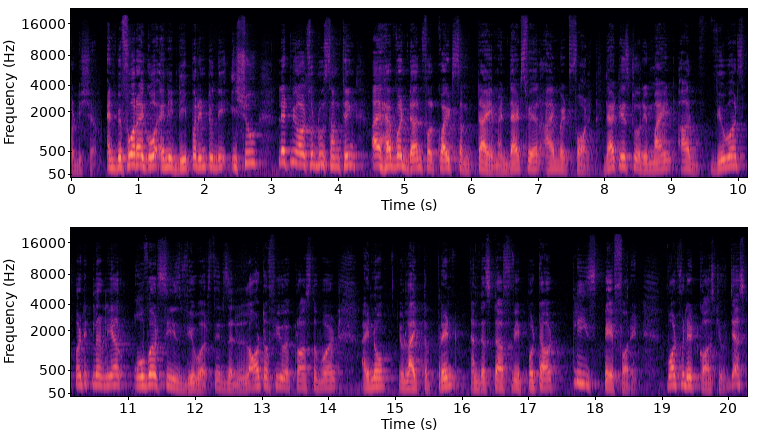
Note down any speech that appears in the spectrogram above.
Odisha. And before I go any deeper into the issue, let me also do something I haven't done for quite some time, and that's where I'm at fault. That is to remind our viewers, particularly our overseas viewers. There is a lot of you across the world. I know you like the print and the stuff we put out. Please pay for it. What will it cost you? Just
